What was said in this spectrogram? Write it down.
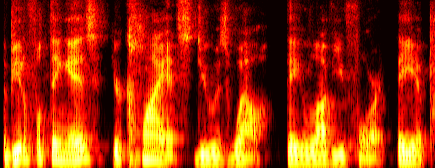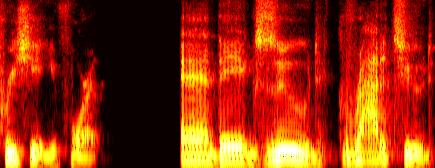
the beautiful thing is, your clients do as well. They love you for it, they appreciate you for it, and they exude gratitude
